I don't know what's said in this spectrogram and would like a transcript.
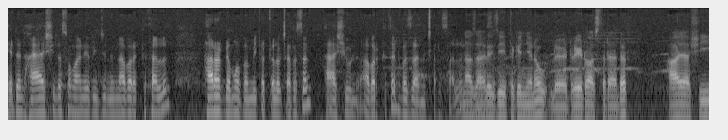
ሄደን ሀያ ሺህ ለሶማሌ region እናበረክታለን። ሀረር ደግሞ በሚቀጥለው ጨርሰን ሀያ ሺውን አበርክተን በዛ እንጨርሳለን እና ዛሬ እዚህ የተገኘነው ለድሬዳዋ አስተዳደር ሀያ ሺህ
